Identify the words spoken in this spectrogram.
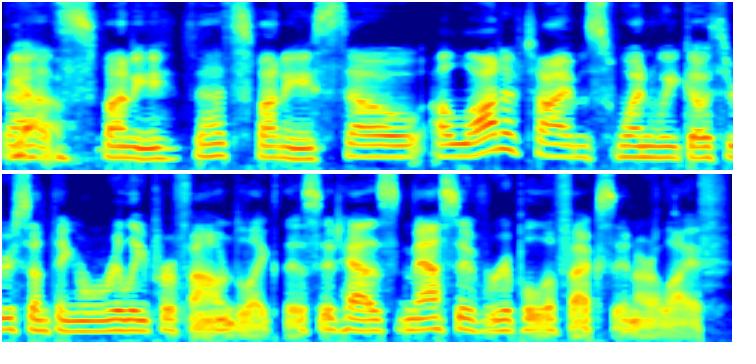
Yeah. That's funny. That's funny. So, a lot of times when we go through something really profound like this, it has massive ripple effects in our life.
